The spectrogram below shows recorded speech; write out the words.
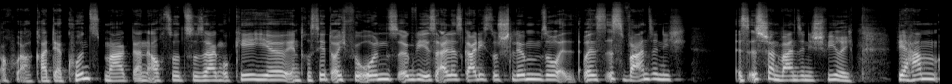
auch, auch gerade der Kunstmarkt dann auch so zu sagen, okay, hier interessiert euch für uns, irgendwie ist alles gar nicht so schlimm, so, aber es ist wahnsinnig es ist schon wahnsinnig schwierig. Wir haben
